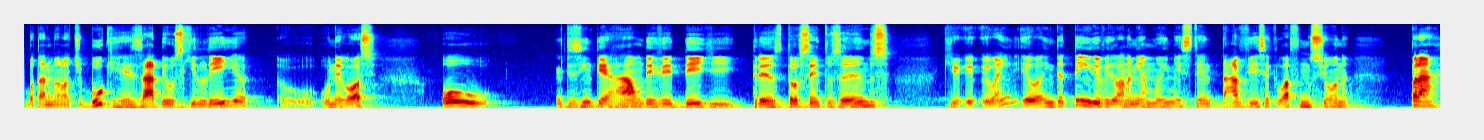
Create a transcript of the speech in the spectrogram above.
botar no meu notebook, rezar a Deus que leia o, o negócio, ou desenterrar um DVD de trocentos anos. Que eu, eu, eu ainda tenho DVD lá na minha mãe, mas tentar ver se aquilo lá funciona pra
